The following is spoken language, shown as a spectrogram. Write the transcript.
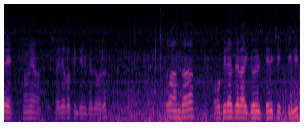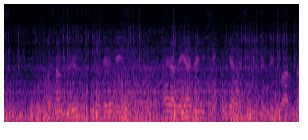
Evet, Sonay Hanım. Şöyle bakın denize doğru. Şu anda o biraz evvel görüntüleri çektiğimiz asansörün üzerindeyiz. Herhalde yerden yükseklik yaklaşık 100 metre civarında.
